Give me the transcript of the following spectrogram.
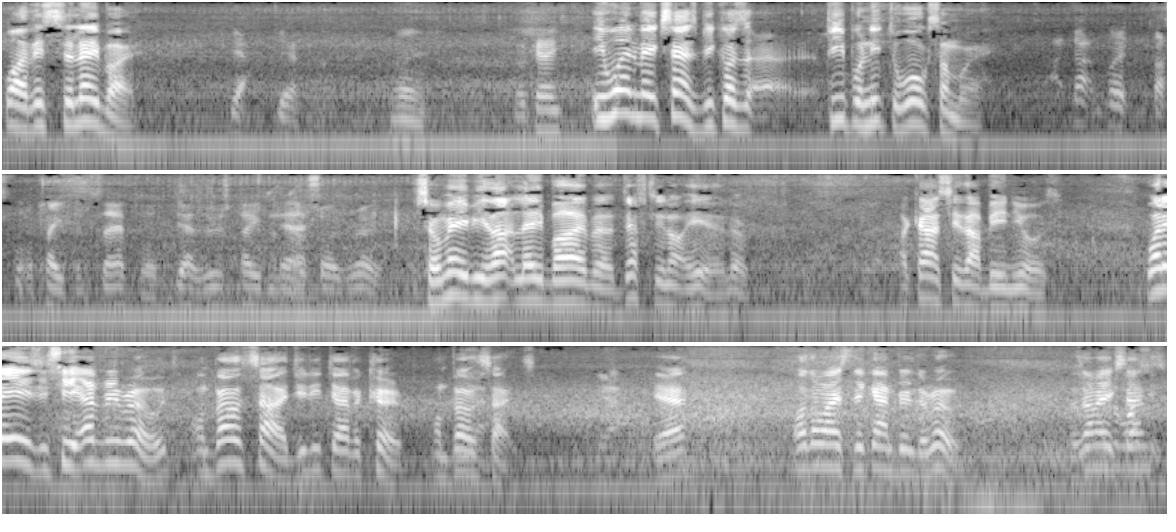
What, this is a lay-by? Yeah. Yeah. Right. Okay. It won't make sense because uh, people need to walk somewhere. That, but that's what the pavement's there for. Yeah, there is pavement Yeah. outside the road. So maybe that lay-by, but definitely not here, look. I can't see that being yours. What it is, you see, every road, on both sides, you need to have a curb on both Yeah. sides. Yeah. Yeah? Otherwise, they can't build a road. Does that make Otherwise sense?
